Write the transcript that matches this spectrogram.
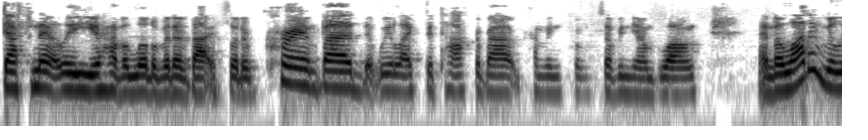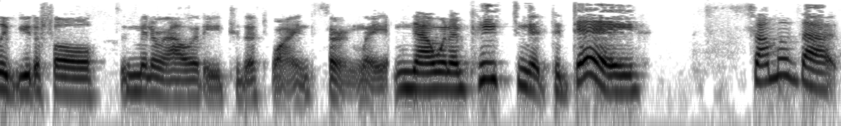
Definitely you have a little bit of that sort of currant bud that we like to talk about coming from Sauvignon Blanc and a lot of really beautiful minerality to this wine, certainly. Now when I'm tasting it today, some of that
